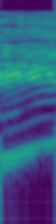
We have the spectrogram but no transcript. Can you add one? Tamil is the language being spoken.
be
